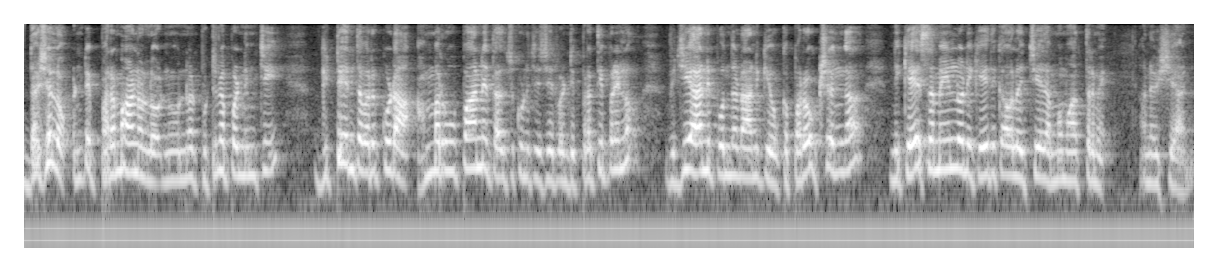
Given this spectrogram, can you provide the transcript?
దశలో అంటే పరమాణంలో నువ్వు పుట్టినప్పటి నుంచి గిట్టేంత వరకు కూడా అమ్మ రూపాన్ని తలుచుకుని చేసేటువంటి ప్రతి పనిలో విజయాన్ని పొందడానికి ఒక పరోక్షంగా నీకు ఏ సమయంలో నీకు ఏది కావాలో ఇచ్చేది అమ్మ మాత్రమే. అనే విషయాన్ని.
